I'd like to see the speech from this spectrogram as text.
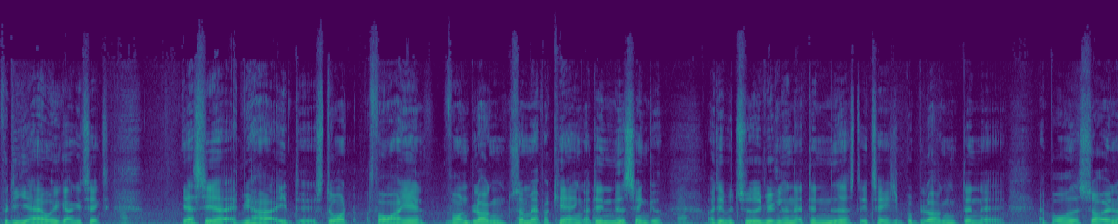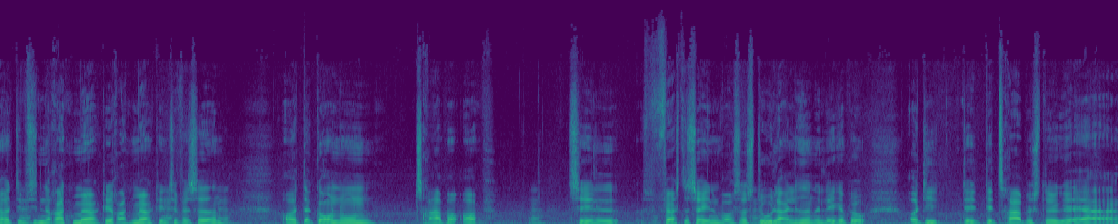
Fordi jeg er jo ikke arkitekt. Nej. Jeg ser, at vi har et øh, stort forareal foran blokken, som er parkering, og det er nedsænket. Ja. Og det betyder i virkeligheden, at den nederste etage på blokken, den er, er båret af søjler, og det vil sige, at den er ret mørk. Det er ret mørkt ind til facaden. Ja. Og at der går nogle trapper op, ja. til første salen, hvor så stuelejlighederne ligger på, og de, det, det trappestykke er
